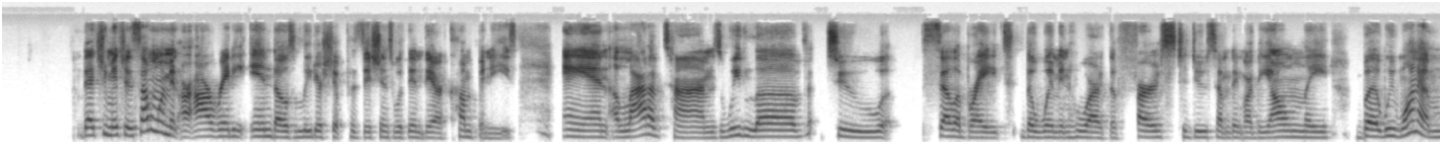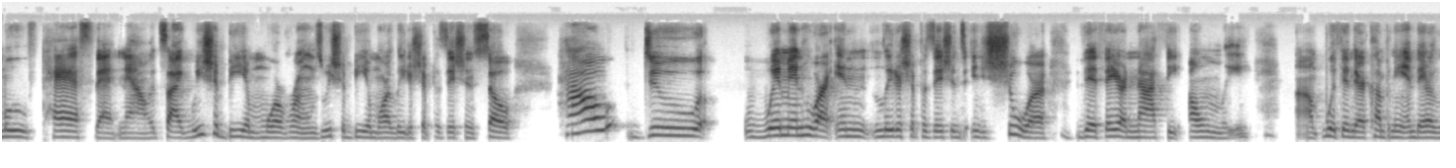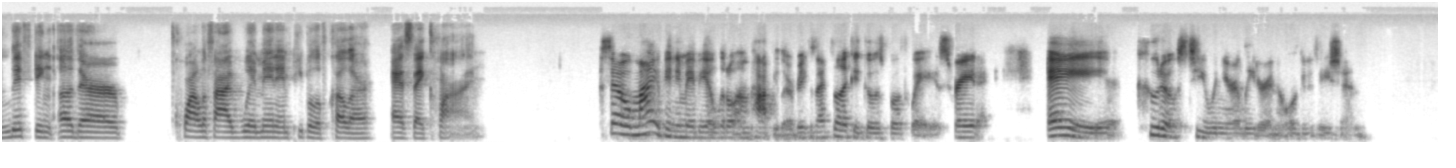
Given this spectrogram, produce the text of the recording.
that you mentioned, some women are already in those leadership positions within their companies. And a lot of times we love to celebrate the women who are the first to do something or the only, but we want to move past that now. It's like we should be in more rooms, we should be in more leadership positions. So, how do women who are in leadership positions ensure that they are not the only um, within their company and they're lifting other qualified women and people of color as they climb? So, my opinion may be a little unpopular because I feel like it goes both ways, right? A, kudos to you when you're a leader in an organization.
